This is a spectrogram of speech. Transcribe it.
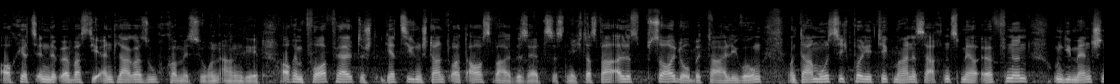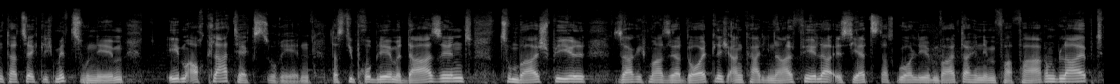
auch jetzt in, was die Endlagersuchkommission angeht. Auch im Vorfeld des jetzigen Standortauswahlgesetzes nicht. Das war alles Pseudo-Beteiligung. Und da muss sich Politik meines Erachtens mehr öffnen, um die Menschen tatsächlich mitzunehmen eben auch Klartext zu reden, dass die Probleme da sind. Zum Beispiel, sage ich mal sehr deutlich, ein Kardinalfehler ist jetzt, dass Gorleben weiterhin im Verfahren bleibt.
